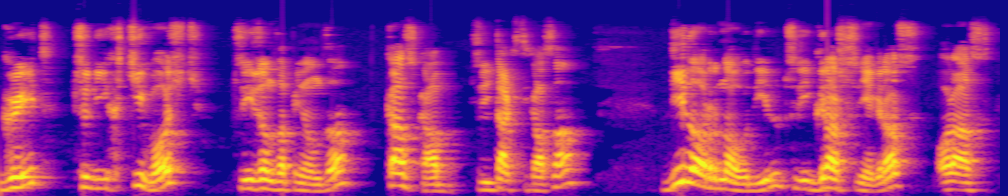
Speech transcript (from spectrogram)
Greed, czyli chciwość, czyli rząd za pieniądze, Cash Cab, czyli taxi kasa, Deal or No Deal, czyli grasz czy nie grasz oraz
